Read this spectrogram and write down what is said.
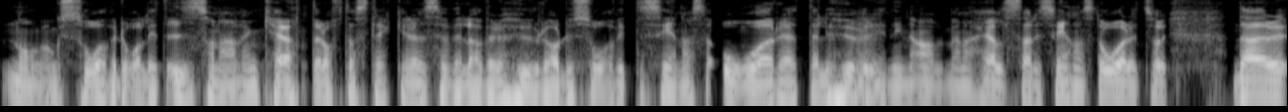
någon gång sover dåligt i sådana här enkäter. Ofta sträcker det sig väl över hur har du sovit det senaste året eller hur mm. är din allmänna hälsa det senaste året. Så där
